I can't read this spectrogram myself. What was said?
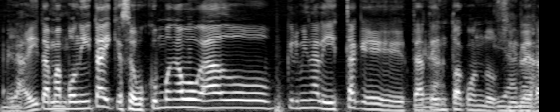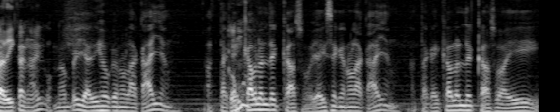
Mira, calladita más y- bonita y que se busque un buen abogado criminalista que esté Mira, atento a cuando si Ana- le radican algo. No, pero ya dijo que no la callan. Hasta que hay que hablar del caso. Ella dice que no la callan. Hasta que hay que hablar del caso. Ahí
